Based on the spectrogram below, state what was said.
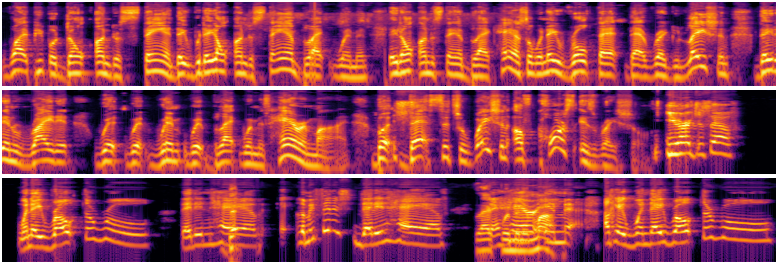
white people don't understand. They they don't understand black women. They don't understand black hair. So when they wrote that that regulation, they didn't write it with with women with black women's hair in mind. But that situation, of course, is racial. You heard yourself. When they wrote the rule, they didn't have. let me finish. They didn't have Black the women hair in in. Okay, when they wrote the rule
